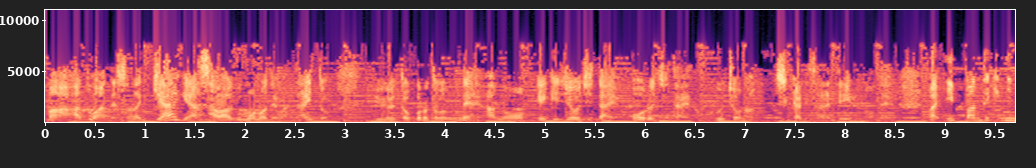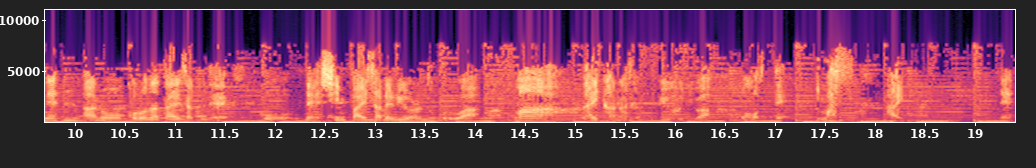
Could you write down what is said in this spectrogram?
まあ、あとはね、そんなギャーギャー騒ぐものではないというところとね、あの、劇場自体、ホール自体の空調なんかもしっかりされているので、まあ、一般的にね、あの、コロナ対策で、こう、ね、心配されるようなところは、まあ、ないかなというふうには思っています。はい。ね、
